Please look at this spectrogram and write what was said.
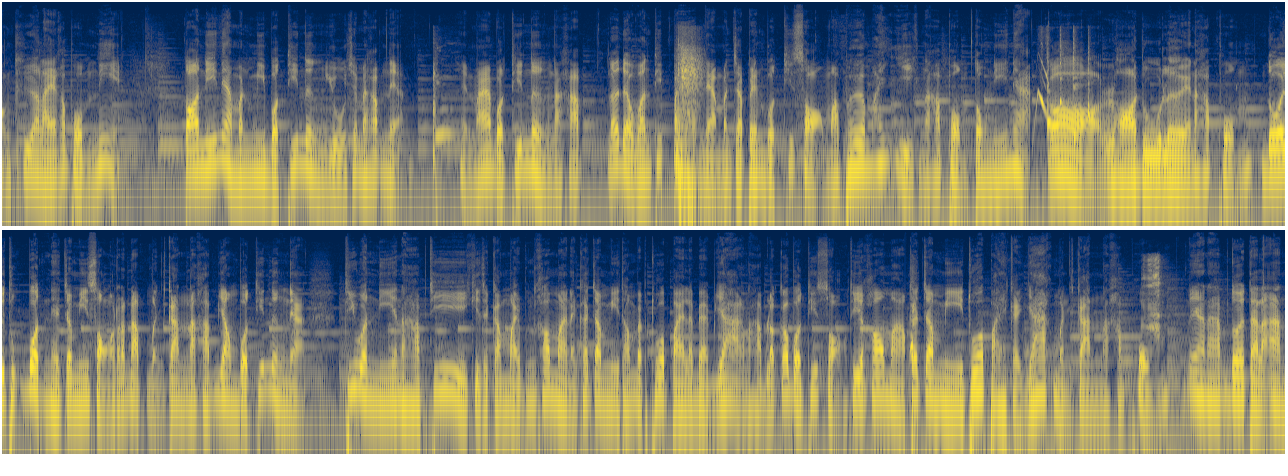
2 คืออะไรครับผมนี่ ตอนนี้เนี่ยมันมีบทที่ 1 อยู่ใช่ไหมครับเนี่ย เห็นไหมบทที่ 1 นะครับ แล้วเดี๋ยววันที่ 8 เนี่ย มันจะเป็นบทที่ 2 มาเพิ่มให้อีกนะครับผมตรงนี้เนี่ยก็รอดูเลยนะครับผมโดยทุกบทเนี่ยจะมี 2 ระดับเหมือนกันนะครับอย่างบทที่ 1 เนี่ยที่วันนี้นะครับที่กิจกรรมใหม่เพิ่งเข้ามาเนี่ยก็จะมีทั้งแบบทั่วไปและแบบยากนะครับแล้วก็บทที่ 2 ที่จะเข้ามาก็จะมีทั่วไปกับยากเหมือนกันนะครับผมเนี่ยนะครับโดยแต่ละอัน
